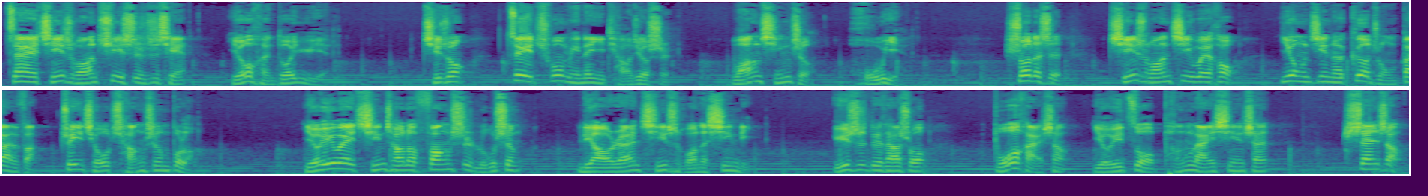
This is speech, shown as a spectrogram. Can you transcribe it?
在秦始皇去世之前，有很多预言，其中最出名的一条就是“亡秦者，胡也”。说的是秦始皇继位后，用尽了各种办法追求长生不老。有一位秦朝的方士卢生了然秦始皇的心理，于是对他说：“渤海上有一座蓬莱仙山，山上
